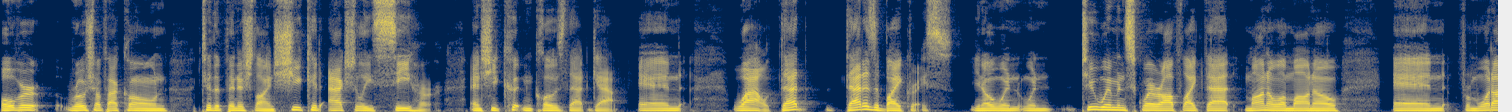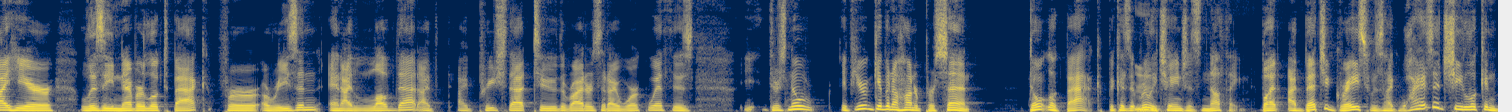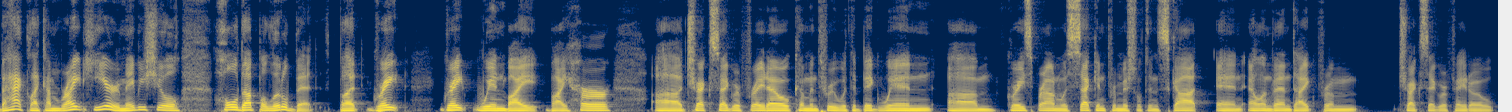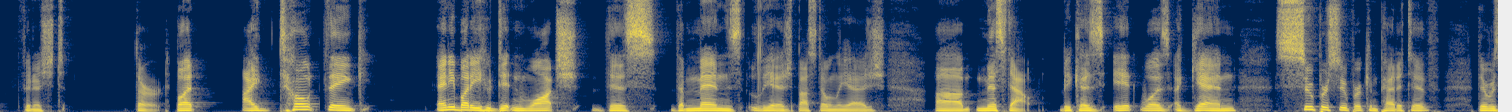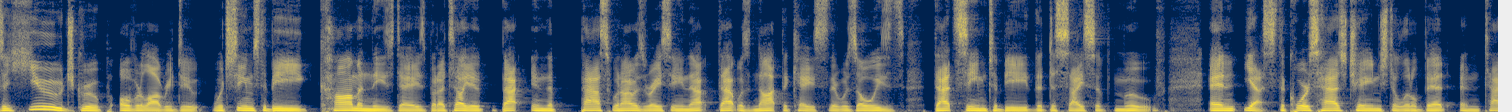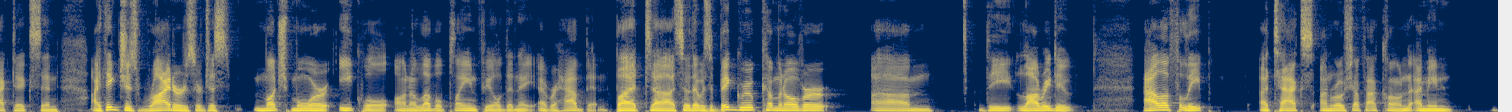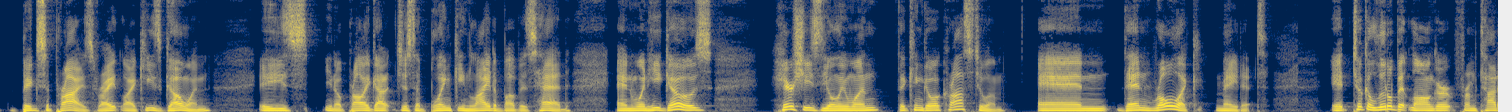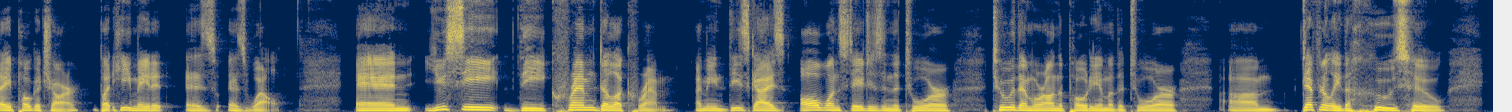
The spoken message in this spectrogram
over Roche-aux-Faucons to the finish line, she could actually see her and she couldn't close that gap. And wow, that that is a bike race. You know, when when two women square off like that, mano a mano, and from what I hear, Lizzie never looked back for a reason. And I love that. I I preach that to the riders that I work with is there's no if you're given 100%, don't look back because it really mm. changes nothing. But I bet you Grace was like, why isn't she looking back? Like I'm right here. Maybe she'll hold up a little bit. But great, great win by by her. Uh, Trek Segafredo coming through with a big win. Um, Grace Brown was second from Mitchelton Scott, and Ellen Van Dijk from Trek Segafredo finished third. But I don't think anybody who didn't watch this, the men's Liège Bastogne Liège, uh, missed out because it was again super super competitive. There was a huge group over La Redoute, which seems to be common these days. But I tell you, back in the past when I was racing, that that was not the case. There was always that seemed to be the decisive move. And yes, the course has changed a little bit and tactics, and I think just riders are just much more equal on a level playing field than they ever have been. But uh, so there was a big group coming over um, the La Redoute. Alaphilippe attacks on Roche-aux-Faucons. I mean, big surprise, right? Like he's going. He's, you know, probably got just a blinking light above his head. And when he goes, Hirschi's the only one that can go across to him. And then Roglic made it. It took a little bit longer from Tadej Pogacar, but he made it as as well. And you see the creme de la creme. I mean, these guys all won stages in the tour. Two of them were on the podium of the tour. Um, definitely the who's who.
